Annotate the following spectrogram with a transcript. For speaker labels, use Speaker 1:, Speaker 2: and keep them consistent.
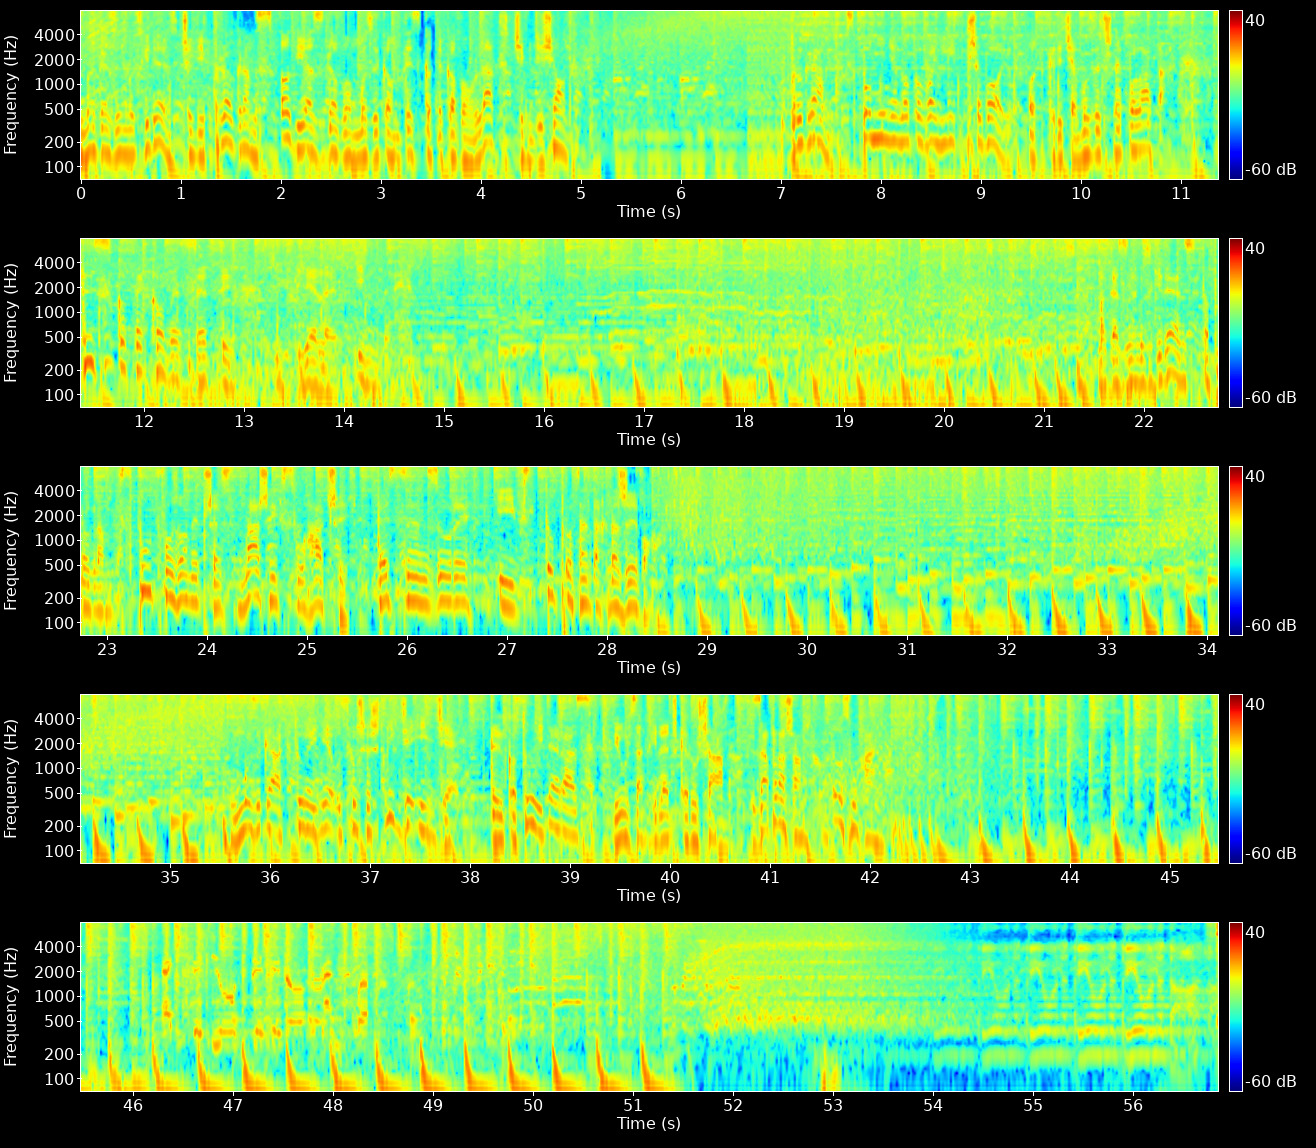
Speaker 1: Magazyn Muzyki Dance, czyli program z odjazdową muzyką dyskotekową lat 90. Program wspomnienia notowań list przeboju, odkrycia muzyczne po latach, dyskotekowe sety i wiele innych. Magazyn Muzyki Dance to program współtworzony przez naszych słuchaczy, bez cenzury i w 100% na żywo. Muzyka, której nie usłyszysz nigdzie indziej. Tylko tu i teraz, już za chwileczkę ruszamy. Zapraszam do słuchania. Execute digital do you wanna, do you wanna dance?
